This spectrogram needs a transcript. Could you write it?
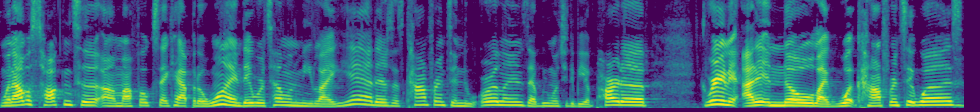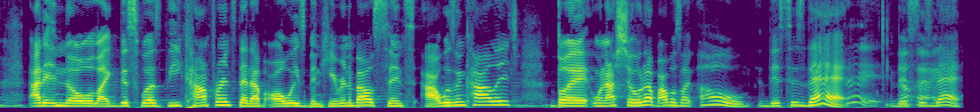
When I was talking to um, my folks at Capital One, they were telling me, like, yeah, there's this conference in New Orleans that we want you to be a part of. Granted, I didn't know like what conference it was. Mm-hmm. I didn't know like this was the conference that I've always been hearing about since I was in college. Mm-hmm. But when I showed up, I was like, oh, this is that. This is that.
